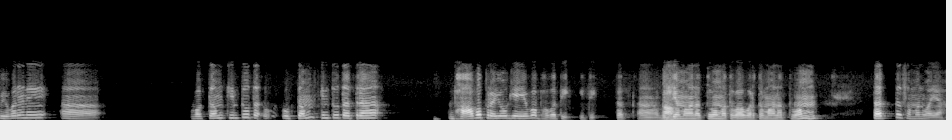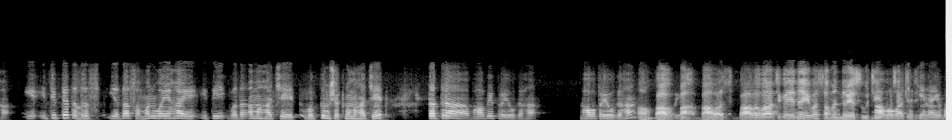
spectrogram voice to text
विवरणे वक्तं किन्तु उक्तं किन्तु तत्र भावप्रयोगे एव भवति इति। तत् विद्यमानत्वम् अथवा वर्तमानत्वं तत् समन्वयः। इत्युक्ते तत्र यदा समन्वयः इति वदामः चेत् वक्तुं शक्नुमः चेत् तत्र भावे प्रयोगः भावप्रयोगः भाववाचकेन एव समन्वयसूचयितुं शक्यते। भाववाचकेन एव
